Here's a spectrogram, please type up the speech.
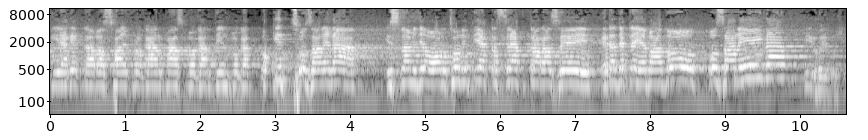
কি? এক একটা ছয় প্রকার, পাঁচ প্রকার, তিন প্রকার। ও কিচ্ছু জানে না। ইসলামী যে অর্থনীতি একটা আছে, এটা যে একটা ও জানেই না। পীর হয়ে বসে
